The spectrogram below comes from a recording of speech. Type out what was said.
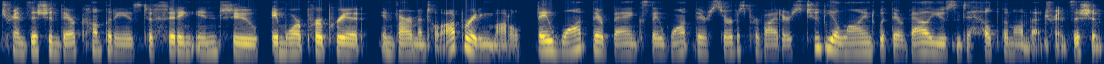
transition their companies to fitting into a more appropriate environmental operating model, they want their banks, they want their service providers to be aligned with their values and to help them on that transition.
